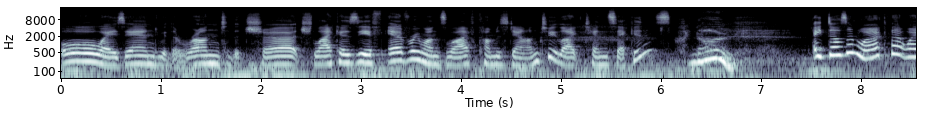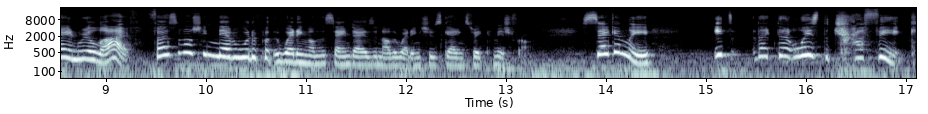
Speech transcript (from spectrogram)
always end with a run to the church, like as if everyone's life comes down to like 10 seconds? I know. It doesn't work that way in real life. First of all, she never would have put the wedding on the same day as another wedding she was getting sweet commission from. Secondly, it's like they're always the traffic.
